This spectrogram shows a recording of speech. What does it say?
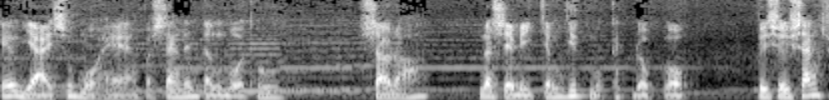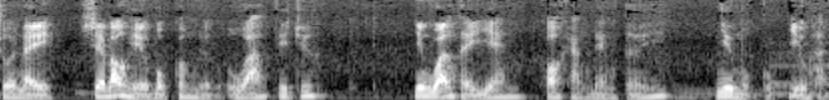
kéo dài suốt mùa hè và sang đến tận mùa thu. Sau đó, nó sẽ bị chấm dứt một cách đột ngột, vì sự sáng sủa này sẽ báo hiệu một con đường u ám phía trước. Những quãng thời gian khó khăn đang tới như một cuộc diễu hành.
